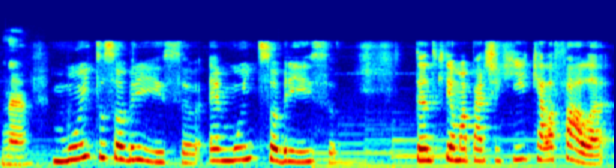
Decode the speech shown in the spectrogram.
né? Muito sobre isso. É muito sobre isso. Tanto que tem uma parte aqui que ela fala:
